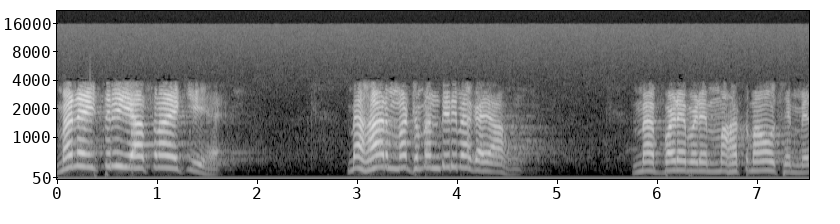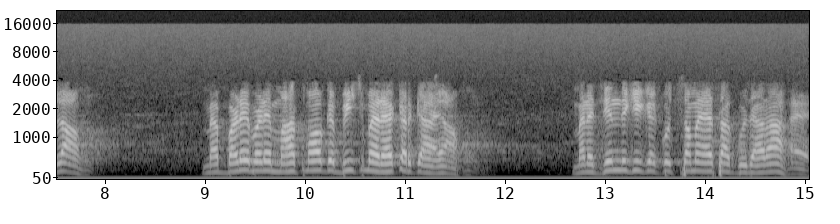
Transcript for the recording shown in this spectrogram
मैंने इतनी यात्राएँ की है। मैं हर मठ मंदिर में गया हूँ। मैं बड़े बड़े महात्माओं से मिला हूँ। मैं बड़े बड़े महात्माओं के बीच में रह करके आया हूँ। मैंने ज़िंदगी के कुछ समय ऐसा गुजारा है,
